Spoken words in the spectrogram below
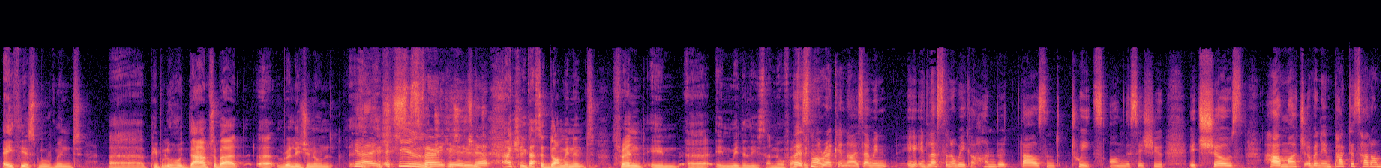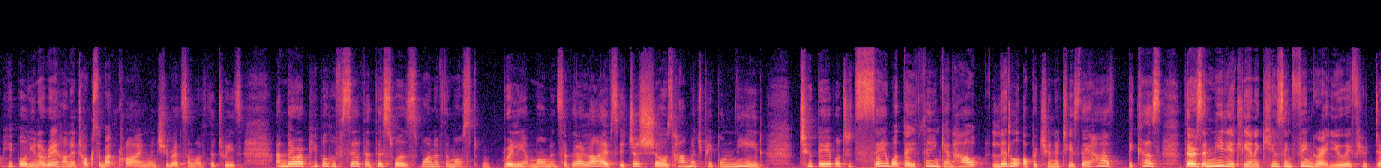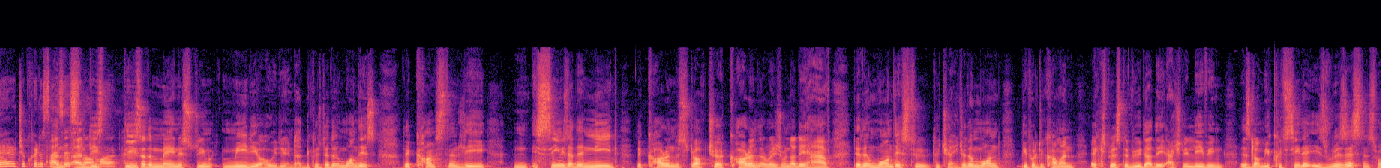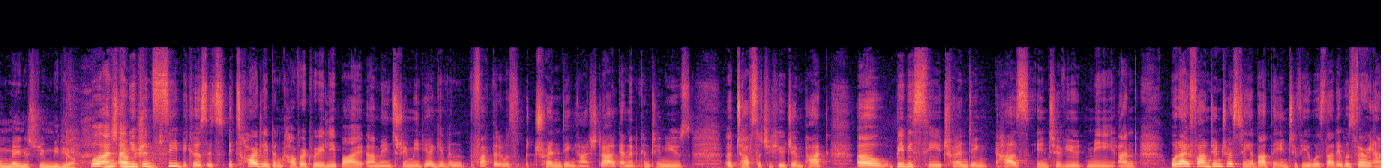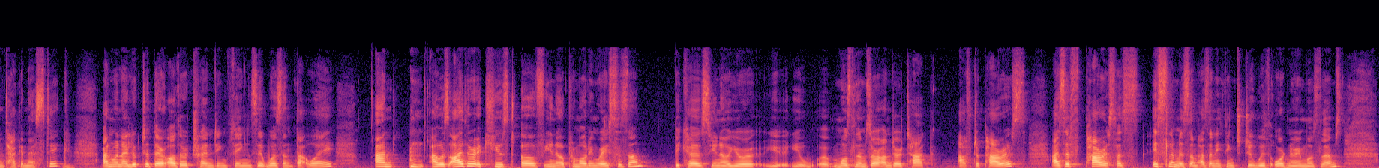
atheist movement, uh, people who doubt about uh, religion. Yeah, it's, it's, huge. It's very it's huge, huge. Yeah. Actually, that's a dominant trend in uh, in Middle East and North but Africa. But it's not recognized. I mean, in less than a week, 100,000 tweets on this issue. It shows how much of an impact it's had on people. You know, Rayhana talks about crying when she read some of the tweets. And there are people who've said that this was one of the most brilliant moments of their lives. It just shows how much people need to be able to say what they think and how little opportunities they have because there's immediately an accusing finger at you if you dare to criticize and, Islam. And these, or these are the mainstream media who are doing that because they don't want this. They're constantly it seems that they need the current structure, current arrangement that they have. They don't want this to, to change. They don't want people to come and express the view that they actually live in Islam. You could see there is resistance from mainstream media. Well, and, and you can see because it's it's hardly been covered really by uh, mainstream media, given the fact that it was a trending hashtag and it continues uh, to have such a huge impact. Uh, BBC Trending has interviewed me and what I found interesting about the interview was that it was very antagonistic. Mm. And when I looked at their other trending things, it wasn't that way. And I was either accused of, you know, promoting racism because, you know, you're, you, you, uh, Muslims are under attack after Paris, as if Paris has, Islamism has anything to do with ordinary Muslims.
